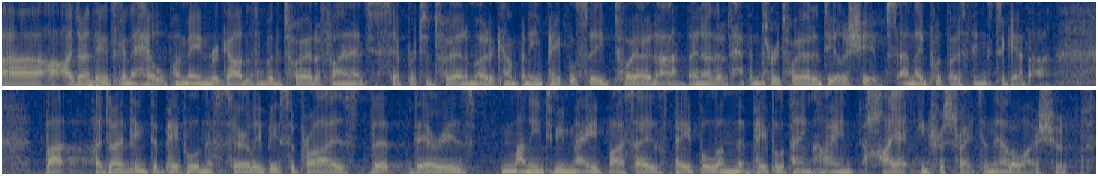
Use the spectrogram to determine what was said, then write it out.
uh, I don't think it's going to help. I mean, regardless of whether Toyota Finance is separate to Toyota Motor Company, people see Toyota, they know that it happened through Toyota dealerships, and they put those things together. But I don't think that people will necessarily be surprised that there is money to be made by salespeople and that people are paying high, higher interest rates than they otherwise should have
